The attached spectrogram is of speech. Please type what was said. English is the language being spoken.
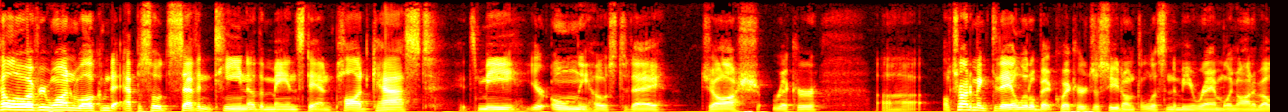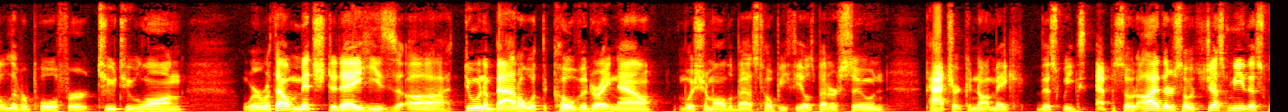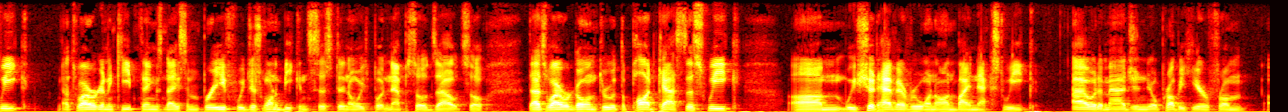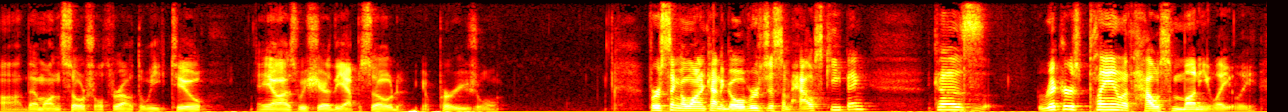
Hello, everyone. Welcome to episode 17 of the Maine Stand podcast. It's me, your only host today, Josh Ricker. Uh, I'll try to make today a little bit quicker just so you don't have to listen to me rambling on about Liverpool for too, too long. We're without Mitch today. He's uh, doing a battle with the COVID right now. Wish him all the best. Hope he feels better soon. Patrick could not make this week's episode either, so it's just me this week. That's why we're going to keep things nice and brief. We just want to be consistent, always putting episodes out. So that's why we're going through with the podcast this week. Um, we should have everyone on by next week. I would imagine you'll probably hear from uh, them on social throughout the week too. You know, as we share the episode you know, per usual. First thing I want to kind of go over is just some housekeeping because Ricker's playing with house money lately.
